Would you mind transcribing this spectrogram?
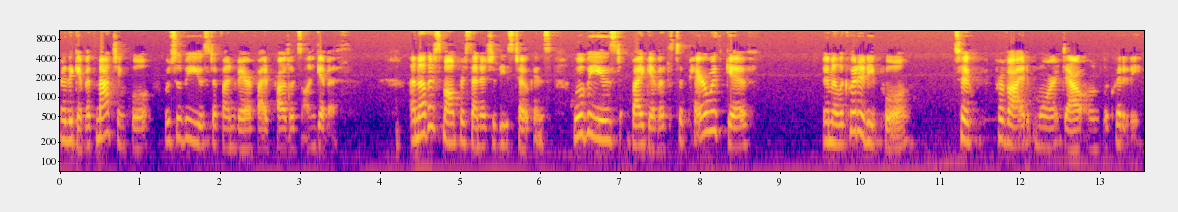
or the Giveth matching pool, which will be used to fund verified projects on Giveth. Another small percentage of these tokens will be used by Giveth to pair with Give in a liquidity pool to provide more DAO-owned liquidity.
